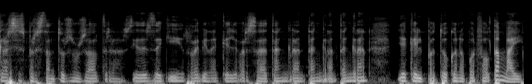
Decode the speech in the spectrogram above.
gràcies per estar amb tots nosaltres i des d'aquí rebin aquella versada tan gran, tan gran, tan gran i aquell petó que no pot faltar mai.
